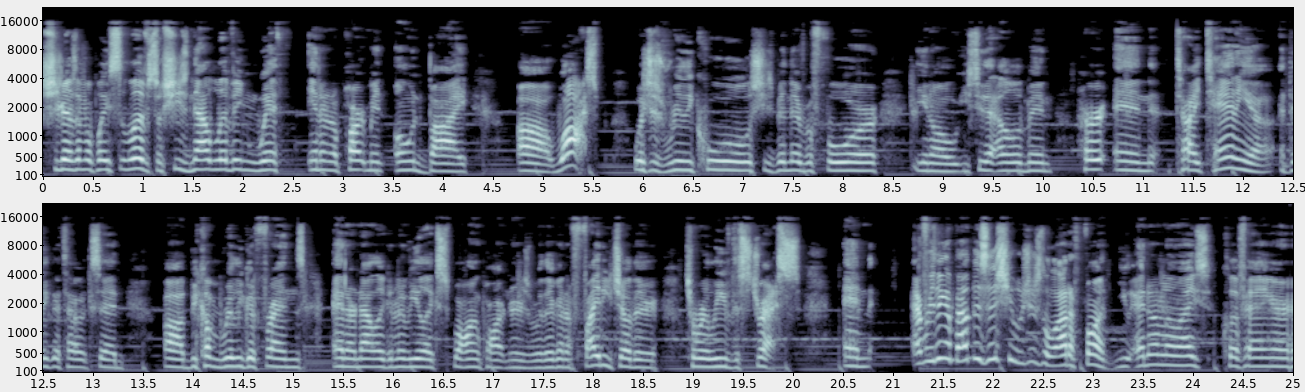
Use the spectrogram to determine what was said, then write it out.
she doesn't have a place to live. So she's now living with in an apartment owned by uh wasp which is really cool. She's been there before. You know you see that element. Her and titania i think that's how it said uh, become really good friends and are now like going to be like sparring partners where they're going to fight each other to relieve the stress. And everything about this issue was just a lot of fun. You end on a nice cliffhanger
